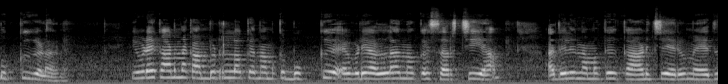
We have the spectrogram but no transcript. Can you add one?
ബുക്കുകളാണ്. ഇവിടെ കാണുന്ന കമ്പ്യൂട്ടറിലൊക്കെ നമുക്ക് ബുക്ക് എവിടെയുള്ളതെന്നൊക്കെ സെർച്ച് ചെയ്യാം. അതിൽ നമുക്ക് കാണിച്ചു തരും ഏത്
